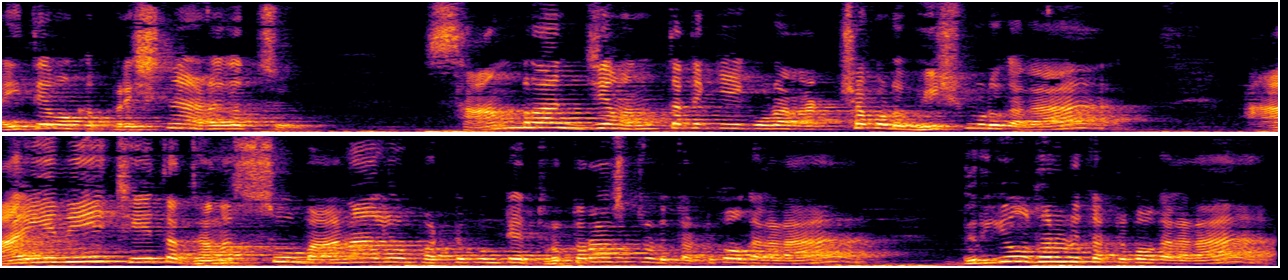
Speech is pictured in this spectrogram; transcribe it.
అయితే ఒక ప్రశ్న అడగచ్చు. సామ్రాజ్యం అంతటికీ కూడా రక్షకుడు భీష్ముడు కదా? ఆయనే చేత ధనస్సు బాణాలు పట్టుకుంటే ధృతరాష్ట్రుడు తట్టుకోగలడా? దుర్యోధనుడు తట్టుకోగలడా?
